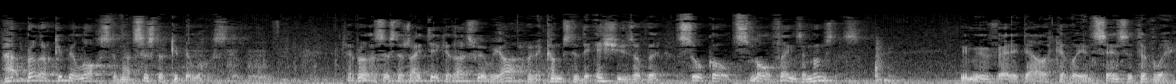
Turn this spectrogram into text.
That brother could be lost and that sister could be lost. Now, brothers and sisters, I take it that's where we are when it comes to the issues of the so called small things amongst us. We move very delicately and sensitively.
